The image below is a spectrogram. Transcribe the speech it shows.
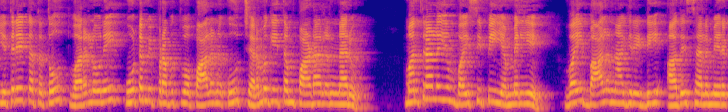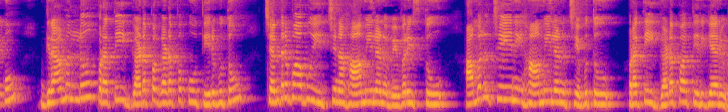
వ్యతిరేకతతో త్వరలోనే కూటమి ప్రభుత్వ పాలనకు చరమగీతం పాడాలన్నారు. మంత్రాలయం వైసీపీ ఎమ్మెల్యే వై బాలనాగిరెడ్డి ఆదేశాల మేరకు గ్రామంలో ప్రతి గడప గడపకు తిరుగుతూ చంద్రబాబు ఇచ్చిన హామీలను వివరిస్తూ అమలు చేయని హామీలను చెబుతూ ప్రతి గడప తిరిగారు.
